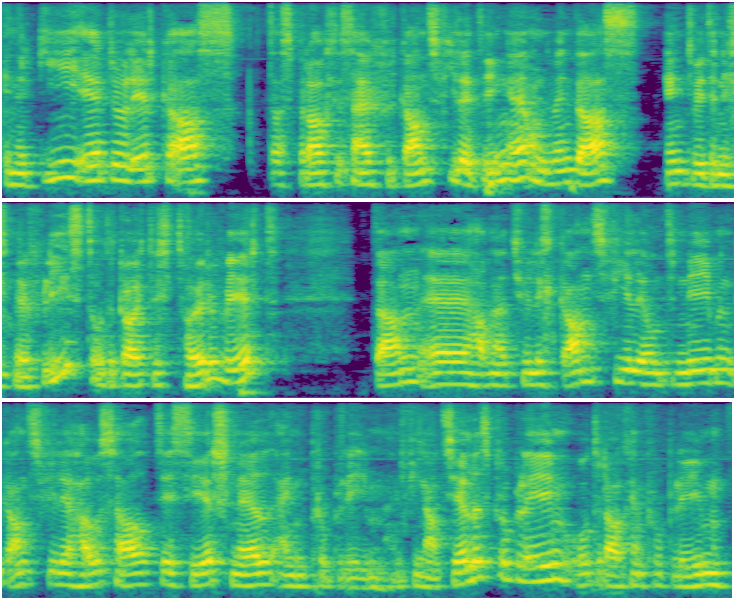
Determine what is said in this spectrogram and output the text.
Energie, Erdöl, Erdgas, das braucht es eigentlich für ganz viele Dinge. Und wenn das entweder nicht mehr fließt oder deutlich teurer wird, dann äh, haben natürlich ganz viele Unternehmen, ganz viele Haushalte sehr schnell ein Problem. Ein finanzielles Problem oder auch ein Problem,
